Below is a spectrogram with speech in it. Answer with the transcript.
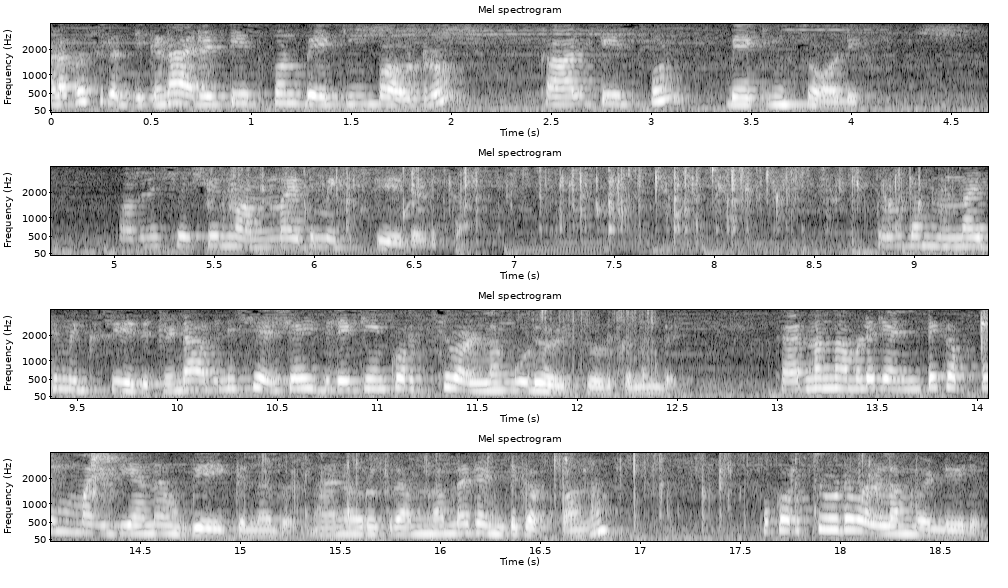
അളവ് ശ്രദ്ധിക്കണം. അര ടീസ്പൂൺ ബേക്കിംഗ് പൗഡറും കാൽ ടീസ്പൂൺ ബേക്കിംഗ് സോഡയും അപ്പോൾ അതിനുശേഷം നന്നായിട്ട് മിക്സ് ചെയ്തെടുക്കാം. ഇവിടെ നന്നായിട്ട് മിക്സ് ചെയ്തിട്ടുണ്ട്. അതിനുശേഷം ഇതിലേക്ക് ഞാൻ കുറച്ച് വെള്ളം കൂടി ഒഴിച്ചു കൊടുക്കുന്നുണ്ട്. കാരണം നമ്മൾ രണ്ട് കപ്പും മൈദയാണ് ഉപയോഗിക്കുന്നത്. നാനൂറ് ഗ്രാം നമ്മൾ രണ്ട് കപ്പാണ് അപ്പോൾ കുറച്ചുകൂടെ വെള്ളം വേണ്ടി വരും.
